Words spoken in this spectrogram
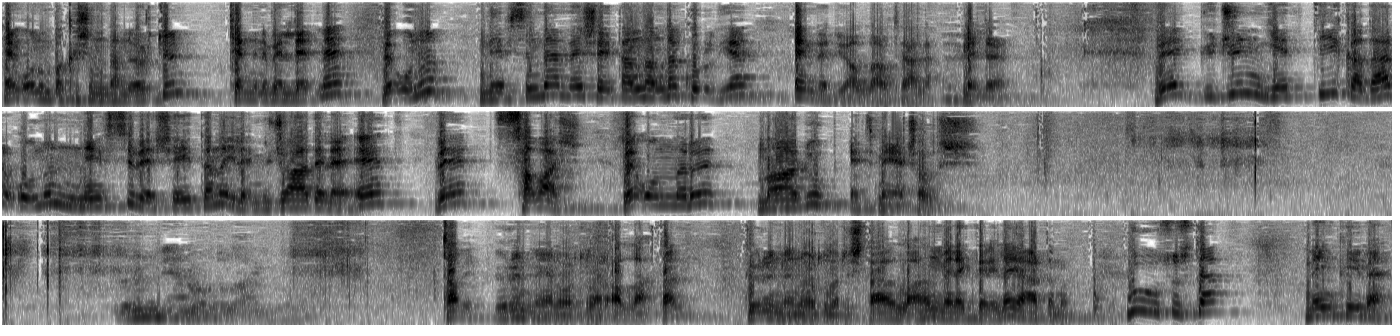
Hem onun bakışından örtün, kendini belli etme ve onu nefsinden ve şeytandan da koru diye emrediyor Allahu Teala meleğe. Ve gücün yettiği kadar onun nefsi ve şeytanı ile mücadele et ve savaş ve onları mağlup etmeye çalış. Görünmeyen ordular gibi. Tabi görünmeyen ordular Allah'tan görünmeyen ordular işte Allah'ın melekleriyle yardımı. Bu hususta menkıbe.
